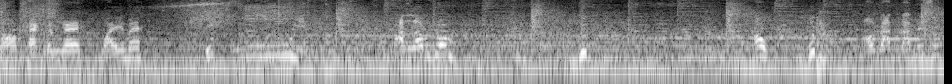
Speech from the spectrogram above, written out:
ล้อแพ็กเป็นไง ไหวไหมฮึบอุ้ยปันแล้วผู้ชมฮึบเอาฮึบเอาดันดันให้สุด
